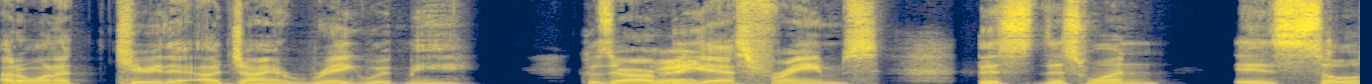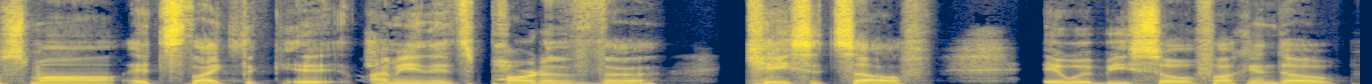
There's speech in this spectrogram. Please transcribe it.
I don't want to carry that a giant rig with me because there are Right. big ass frames. This this one is so small. It's like the it, I mean it's part of the case itself. It would be so fucking dope,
